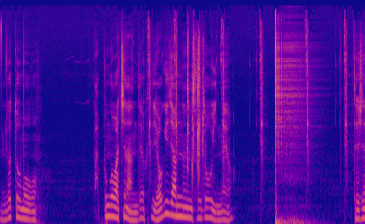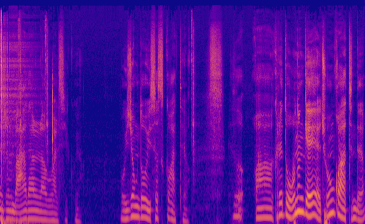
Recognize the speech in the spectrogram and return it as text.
이것도 뭐 나쁜 것 같진 않은데요. 근데 여기 잡는 수도 있네요. 대신에 저는 마달라고 할 수 있고요. 뭐 이 정도 있었을 것 같아요. 그래서 아, 그래도 오는 게 좋은 것 같은데요.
